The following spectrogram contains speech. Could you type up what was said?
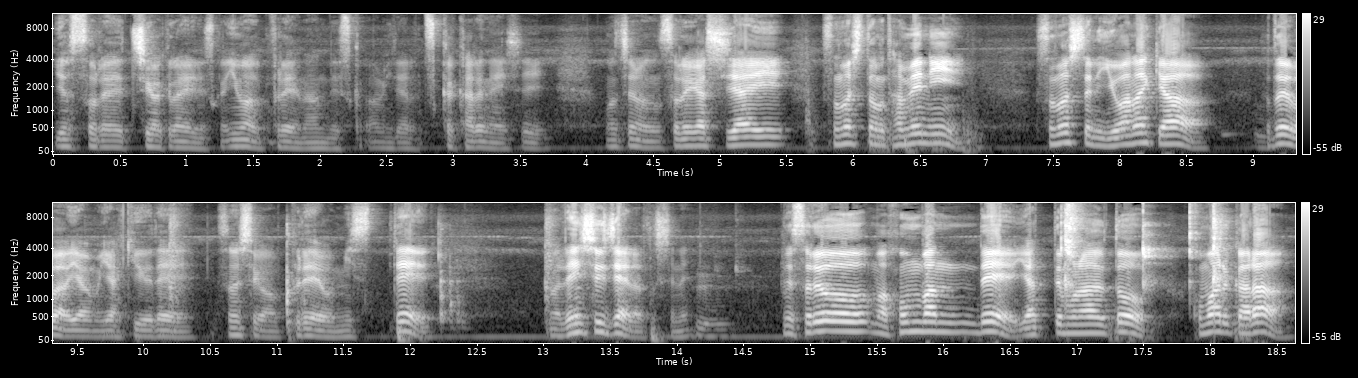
いやそれ違くないですか？今のプレーなんですか？みたいな突っかかれないし。もちろんそれが試合その人のためにその人に言わなきゃ例えばいやもう野球でその人がプレーをミスって、まあ、練習試合だとしてね。うん。でそれをまあ本番でやってもらうと困るから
